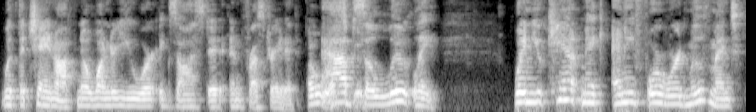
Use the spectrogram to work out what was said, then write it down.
with the chain off. No wonder you were exhausted and frustrated. Oh, absolutely. Good when you can't make any forward movement,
